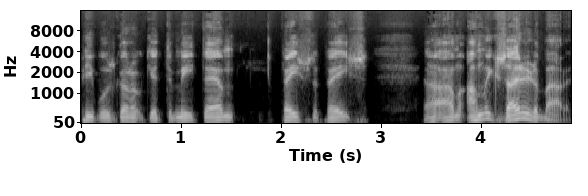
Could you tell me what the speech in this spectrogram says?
people's going to get to meet them face to face. I'm I'm excited about it.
